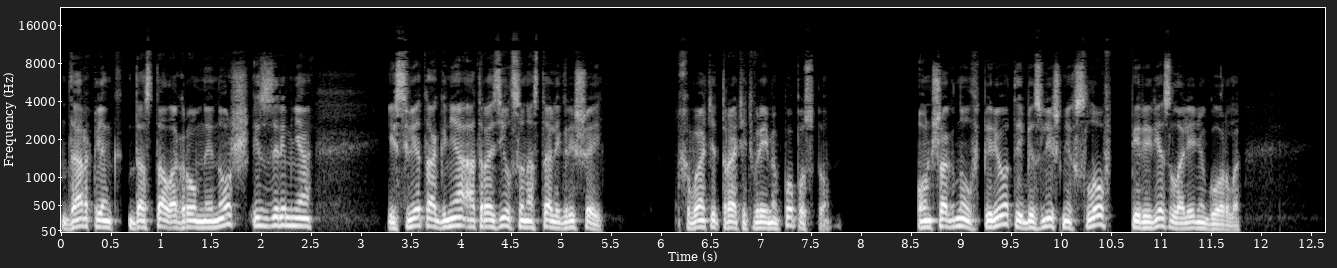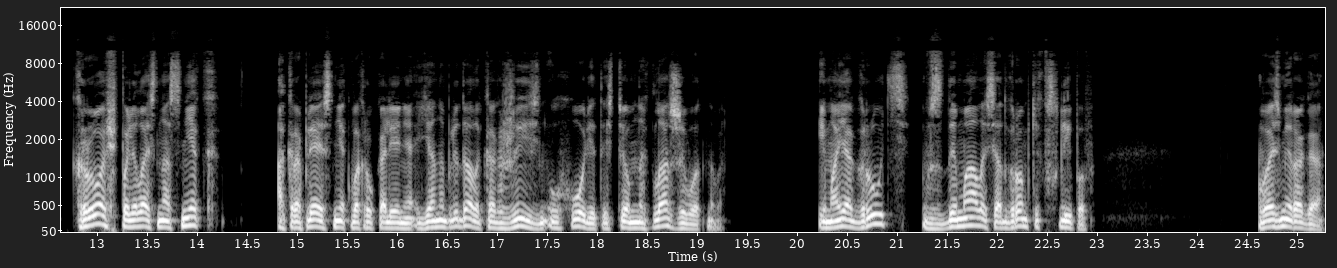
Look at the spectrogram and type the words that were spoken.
Дарклинг достал огромный нож из-за ремня, и свет огня отразился на стали грешей. Хватит тратить время попусту. Он шагнул вперед и без лишних слов перерезал оленю горло. Кровь полилась на снег, окропляя снег вокруг оленя. Я наблюдала, как жизнь уходит из темных глаз животного, и моя грудь вздымалась от громких всхлипов. «Возьми рога»,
